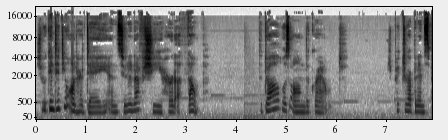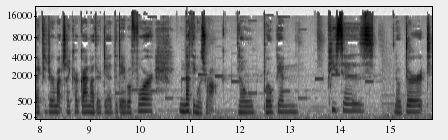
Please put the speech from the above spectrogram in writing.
She would continue on her day, and soon enough she heard a thump. The doll was on the ground. She picked her up and inspected her, much like her grandmother did the day before. Nothing was wrong. No broken pieces, no dirt.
